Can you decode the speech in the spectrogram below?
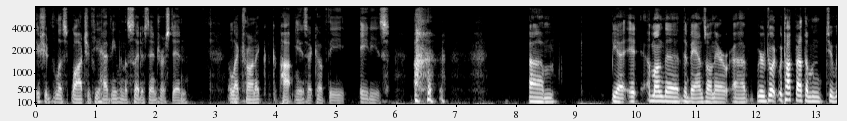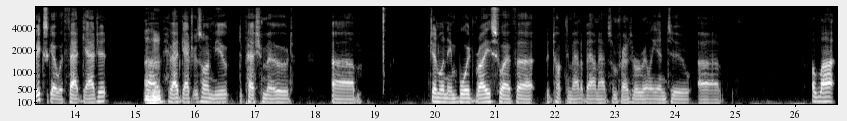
you should watch if you have even the slightest interest in electronic pop music of the 80s. um, yeah, it among the, the bands on there, uh, we were doing, we talked about them two weeks ago with Fad Gadget, Uh, Mm-hmm. Fad Gadget was on mute. Depeche Mode. Um, gentleman named Boyd Rice, who I've uh, been talking to Matt about. I have some friends who are really into. Uh, a lot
